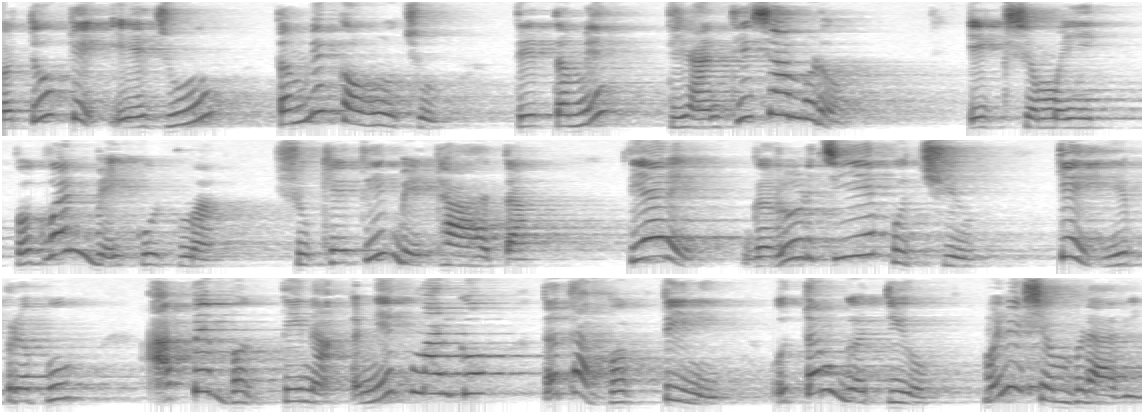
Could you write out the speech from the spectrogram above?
હતું કે એ જ હું તમને કહું છું, તે તમે ધ્યાનથી સાંભળો. એક સમયે ભગવાન વૈકુંઠમાં સુખેથી બેઠા હતા. ત્યારે ગરુડજીએ પૂછ્યું કે, હે પ્રભુ, આપે ભક્તિના અનેક માર્ગો તથા ભક્તિની ઉત્તમ ગતિઓ મને સંભળાવી.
